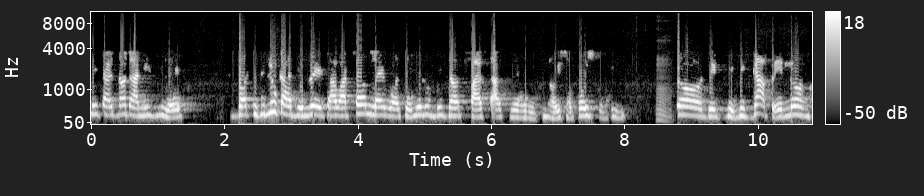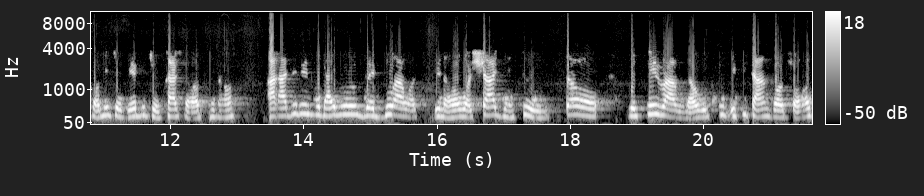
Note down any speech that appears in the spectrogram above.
meters is not an easy race. But if you look at the race, our turn leg was a little bit not fast as you know, it's supposed to be. So the, the, the, gap alone for me to be able to catch up, you know, and I didn't know that even the I was, you know, was charging too. So the silver, you know, we, we thank God for us,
